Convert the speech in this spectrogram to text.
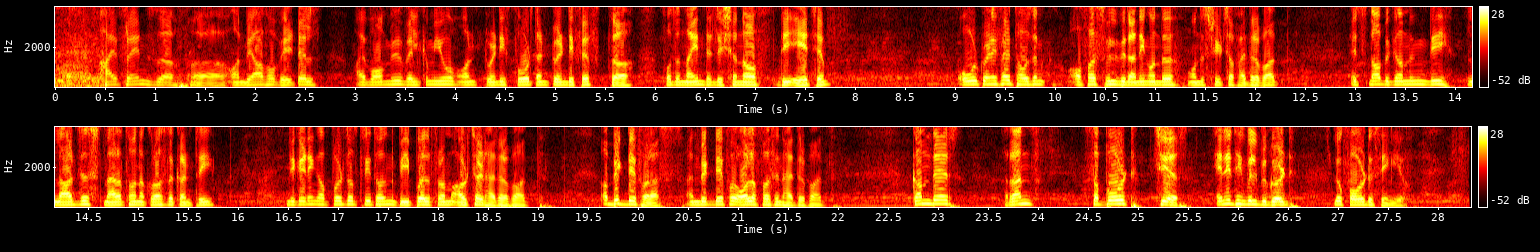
Hi friends, uh, uh, on behalf of Airtel, I warmly welcome you on 24th and 25th uh, for the 9th edition of the AHM. Over 25,000 of us will be running on the on the streets of Hyderabad. It's now becoming the largest marathon across the country. We're getting upwards of 3,000 people from outside Hyderabad. A big day for us and big day for all of us in Hyderabad. Come there, run, support, cheer. Anything will be good. Look forward to seeing you.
